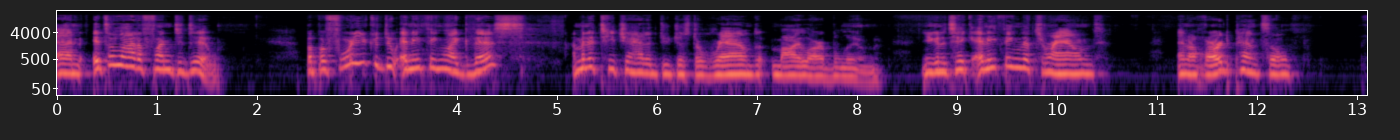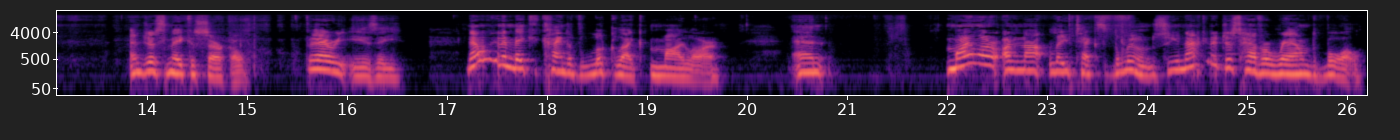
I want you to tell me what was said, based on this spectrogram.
And it's a lot of fun to do. But before you could do anything like this, I'm going to teach you how to do just a round mylar balloon. You're going to take anything that's round and a hard pencil and just make a circle. Very easy. Now I'm going to make it kind of look like Mylar. And Mylar are not latex balloons, so you're not going to just have a round ball.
